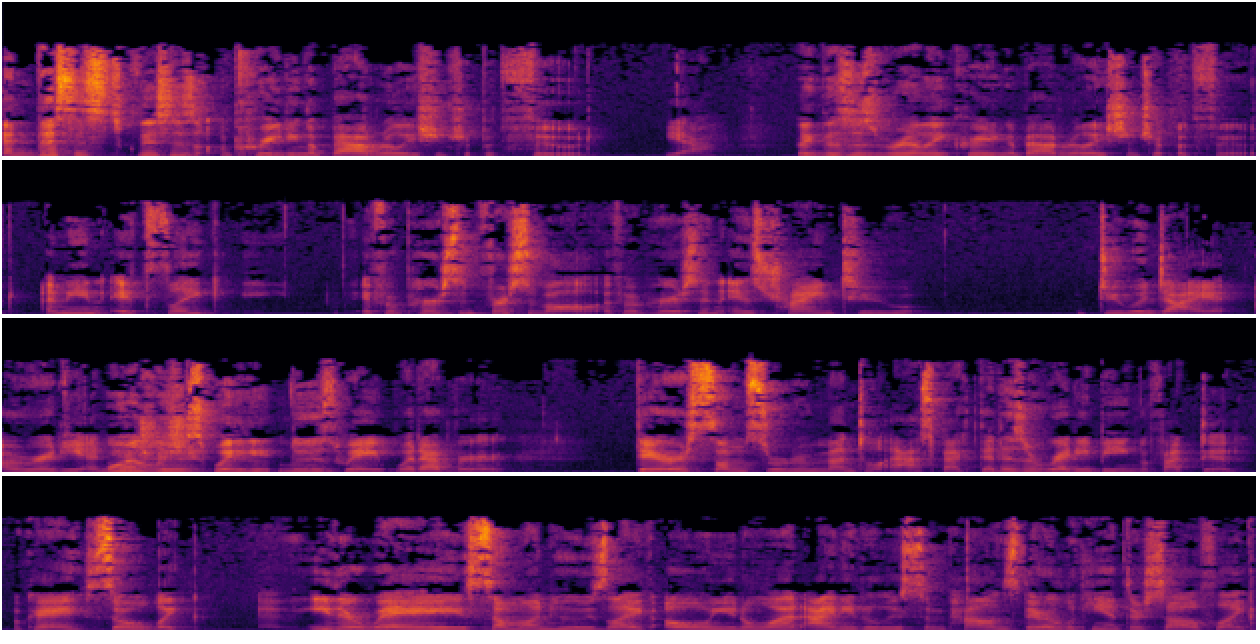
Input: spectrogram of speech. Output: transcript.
and this is this is creating a bad relationship with food. yeah. Like this is really creating a bad relationship with food. I mean, it's like if a person, first of all, if a person is trying to do a diet already and Or lose weight. lose weight, whatever, there is some sort of mental aspect that is already being affected. Okay, so like either way, someone who's like, oh, you know what, I need to lose some pounds, they're looking at themselves like,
